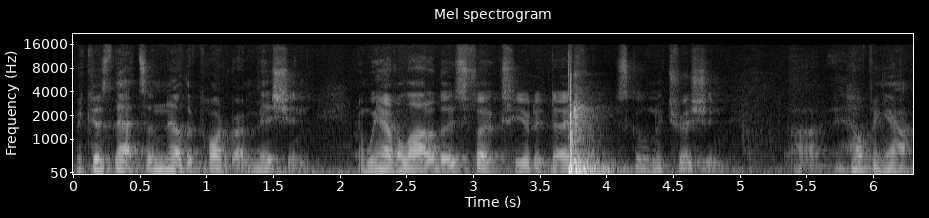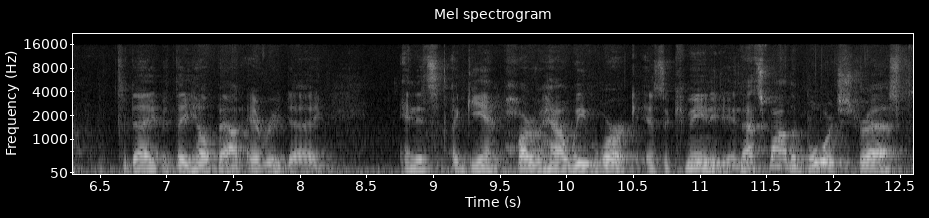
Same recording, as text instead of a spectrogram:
Because that's another part of our mission. And we have a lot of those folks here today from school nutrition uh, helping out today, but they help out every day. And it's, again, part of how we work as a community. And that's why the board stressed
